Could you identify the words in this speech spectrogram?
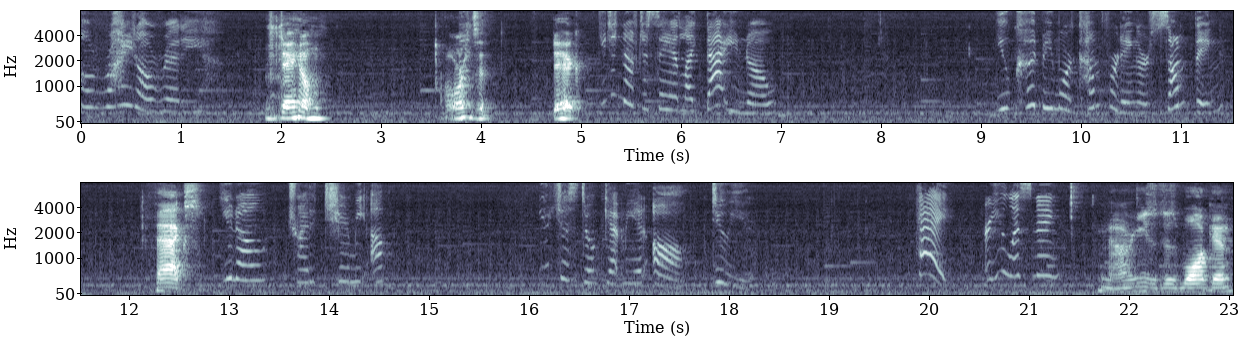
All right already. Damn. Auron's a dick. You didn't have to say it like that, you know. You could be more comforting or something. Facts. You know, try to cheer me up. You just don't get me at all, do you? Listening? No, he's just walking.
